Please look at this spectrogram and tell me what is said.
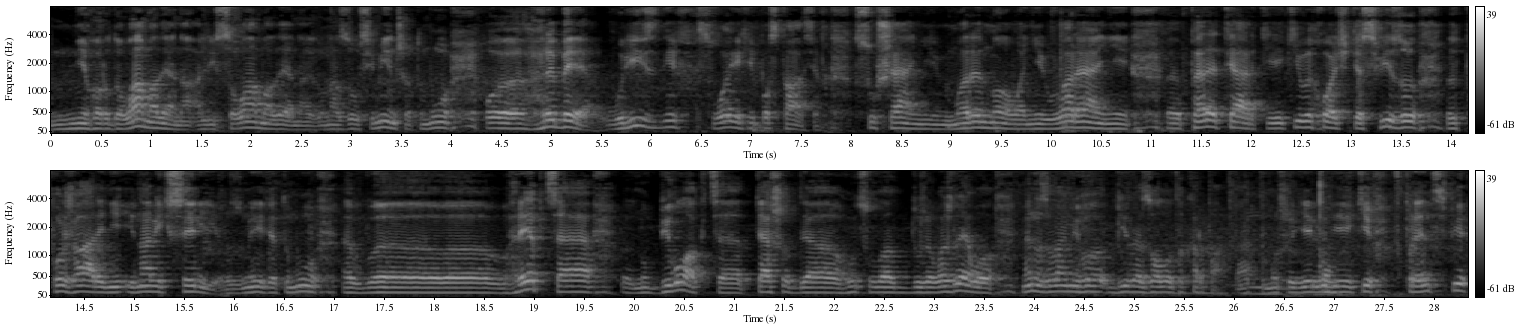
не городова малена, а лісова малена, у нас зовсім інша. Тому е, гриби у різних своїх іпостасях, сушені, мариновані, варені, е, перетерті, які ви хочете, свіжо пожарені і навіть сирі. Розумієте? Тому е, гриб це ну, білок, це те, що для гуцула дуже важливо. Ми називаємо його біле золото Карпат, так? тому що є люди, які в принципі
